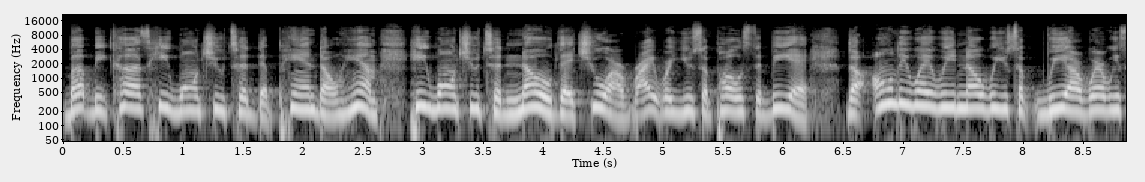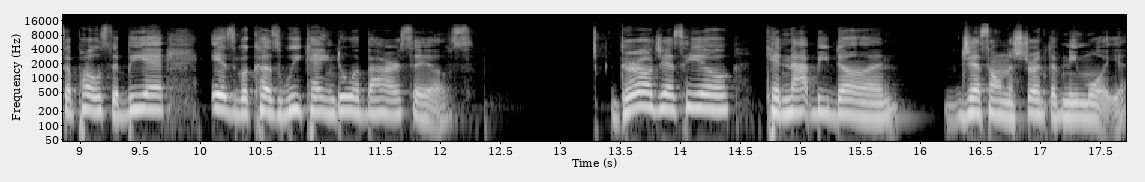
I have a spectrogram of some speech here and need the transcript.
but because he wants you to depend on him. He wants you to know that you are right where you're supposed to be at. The only way we know we we are where we supposed to be at is because we can't do it by ourselves. Girl Just Heal cannot be done just on the strength of Neimoya.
